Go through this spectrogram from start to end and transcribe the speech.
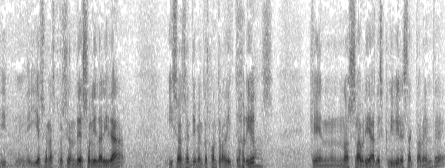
y, y, es una explosión de solidaridad y son sentimientos contradictorios que no sabría describir exactamente,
